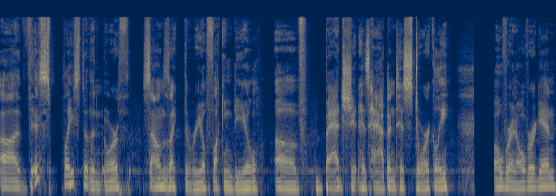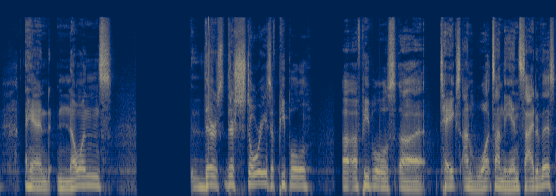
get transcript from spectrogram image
uh, this place to the north sounds like the real fucking deal of bad shit has happened historically over and over again. And no one's there's there's stories of people uh, of people's uh, takes on what's on the inside of this,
